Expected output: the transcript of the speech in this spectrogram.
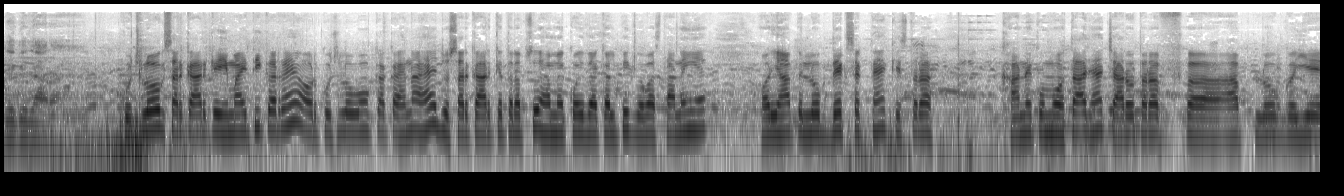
दे के जा रहा है। कुछ लोग सरकार के हिमायती कर रहे हैं और कुछ लोगों का कहना है जो सरकार के तरफ़ से हमें कोई वैकल्पिक व्यवस्था नहीं है और यहाँ पे लोग देख सकते हैं किस तरह खाने को मोहताज हैं। चारों तरफ़ आप लोग ये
